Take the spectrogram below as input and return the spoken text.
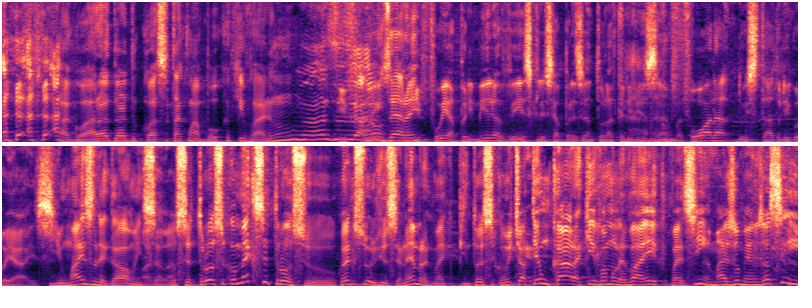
Agora o Eduardo Costa tá com uma boca que vale um Nossa, e carrão zero, E hein? foi a primeira vez que ele se apresentou na televisão Caramba. fora do estado de Goiás. E o mais legal, hein, Sam, lá. você trouxe. Como é que você trouxe? Como é que surgiu? Você lembra como é que pintou esse convite? Já tem um cara aqui, vamos levar aí, que faz É assim? mais ou menos assim.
